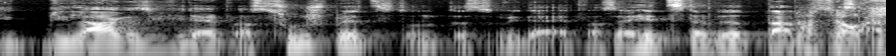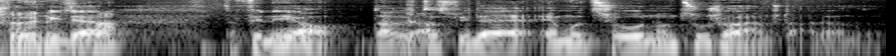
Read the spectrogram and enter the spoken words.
die, die Lage sich wieder etwas zuspitzt und es wieder etwas erhitzter wird. Dadurch, Was ja auch schön wieder, ist, oder? Da finde ich auch. Dadurch, ja. dass wieder Emotionen und Zuschauer im Stadion sind.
